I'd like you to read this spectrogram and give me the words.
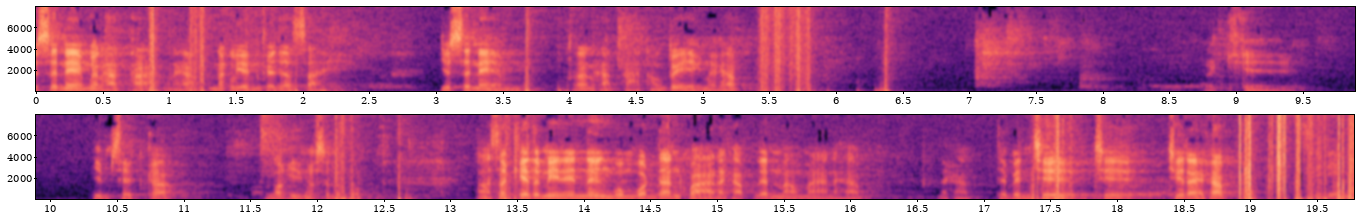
username กับรหัสผ่านนะครับ นักเรียนก็จะใส่ username และรหัสผ่านของตัวเองนะครับ โอเคพิมพ์เสร็จก็ล็อกอินเข้าสู่ระบบอ่าสังเกตตรงนี้นิดนึงมุมบนด้านขวานะครับ เลื่อนเมาส์มานะครับนะครับ จะเป็นชื่อชื่อชื่ออะไรครับสิริมา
